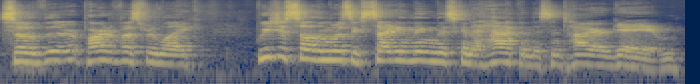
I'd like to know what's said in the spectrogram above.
So there, part of us were like, we just saw the most exciting thing that's going to happen this entire game.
